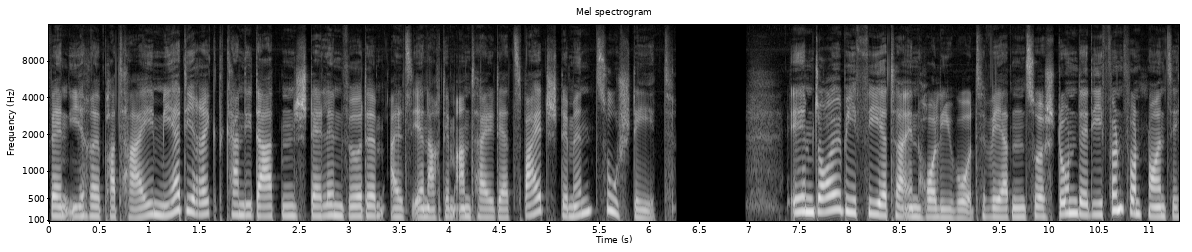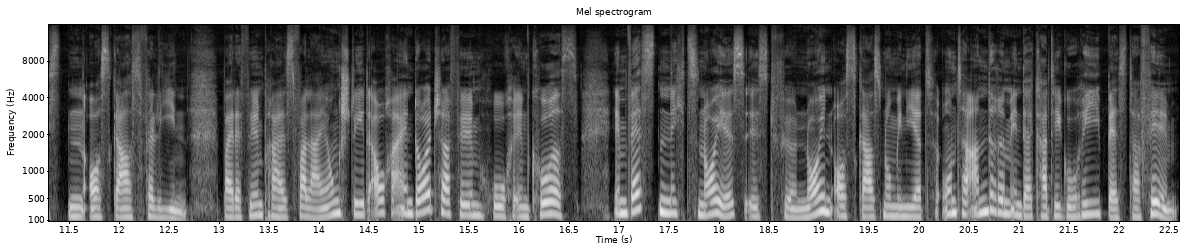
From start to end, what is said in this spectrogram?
wenn ihre Partei mehr Direktkandidaten stellen würde, als ihr nach dem Anteil der Zweitstimmen zusteht. Im Dolby Theater in Hollywood werden zur Stunde die 95. Oscars verliehen. Bei der Filmpreisverleihung steht auch ein deutscher Film hoch im Kurs. Im Westen nichts Neues ist für neun Oscars nominiert, unter anderem in der Kategorie Bester Film.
